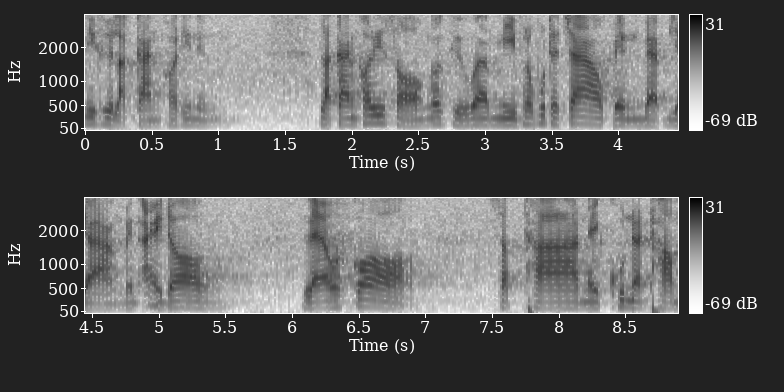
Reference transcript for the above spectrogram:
นี่คือหลักการข้อที่หนึ่ง หลักการข้อที่สองก็คือว่ามีพระพุทธเจ้าเป็นแบบอย่างเป็นไอดอลแล้วก็ศรัทธาในคุณธรรม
